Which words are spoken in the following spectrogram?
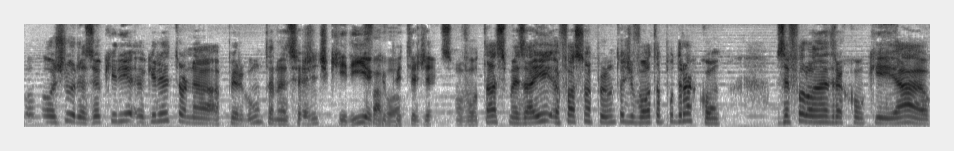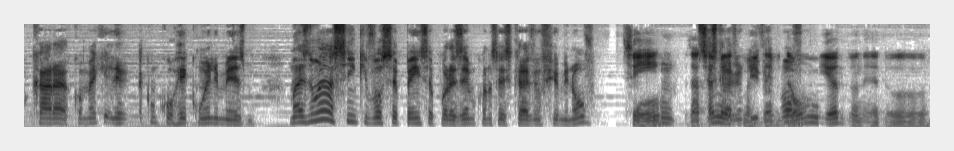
Ô, ô Juras, eu queria, eu queria tornar a pergunta, né? Se a gente queria que o. Peter Jackson voltasse, mas aí eu faço uma pergunta de volta pro Dracon. Você falou, né, Dracon, que ah, o cara, como é que ele vai concorrer com ele mesmo? Mas não é assim que você pensa, por exemplo, quando você escreve um filme novo? Sim, exatamente, um mas deve dar novo? um medo, né, do,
